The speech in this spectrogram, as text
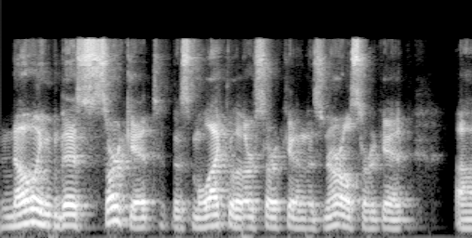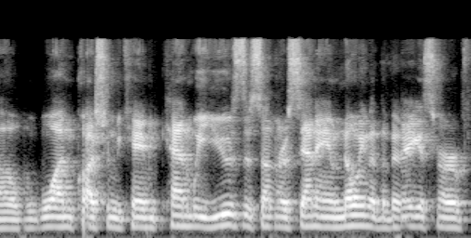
knowing this circuit, this molecular circuit and this neural circuit, uh, one question became, can we use this understanding and knowing that the vagus nerve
